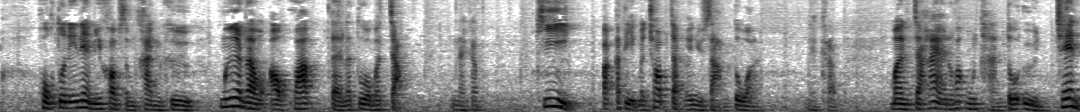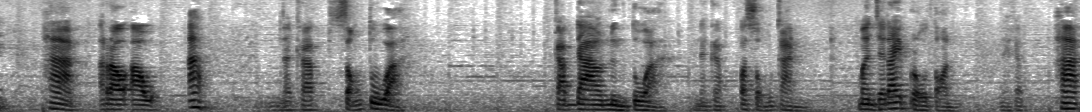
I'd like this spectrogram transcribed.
6 ตัวนี้เนี่ยมีความสำคัญคือเมื่อเราเอาควาร์กแต่ละตัวมาจับนะครับที่ปกติมันชอบจับกันอยู่ 3 ตัวนะครับมันจะให้อนุภาคมูลฐานตัวอื่น เช่น หากเราเอา up นะครับ2ตัว กับดาว 1 ตัว นะครับผสมกัน มันจะได้โปรตอนนะครับหาก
